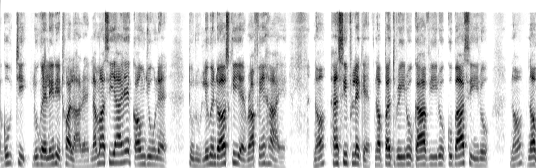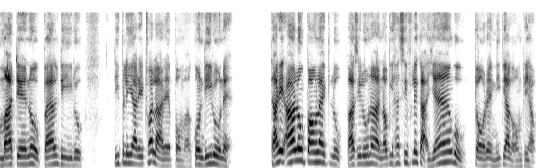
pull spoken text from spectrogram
အခုကြည့်လူငယ်လေးတွေထွက်လာတယ်လမစီယာရဲ့ကောင်းကျိုးနဲ့တူတူလီဝင်ဒေါစကီရဲ့ရာဖင်ဟာရဲ့နော်ဟန်စီဖလစ်ရဲ့နော်ပက်ဒရီတို့ဂါဗီတို့ကူဘာစီတို့နော်နော်မာတင်တို့ဘယ်လ်ဒီတို့ဒီပလေယာတွေထွက်လာတဲ့ပုံမှာကွန်ဒီတို့နဲ့ ဒါတွေအားလုံးပေါင်းလိုက်လို့ဘာစီလိုနာကနောက်ပြီးဟန်စီဖလစ်ကအရန်ကိုတော်တဲ့နီးပြကောင်းတစ်ယောက်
